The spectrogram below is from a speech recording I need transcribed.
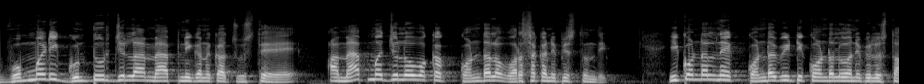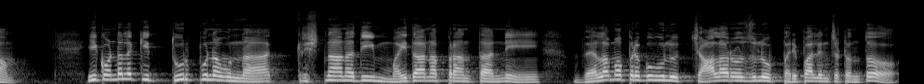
ఉమ్మడి గుంటూరు జిల్లా మ్యాప్ని గనక చూస్తే ఆ మ్యాప్ మధ్యలో ఒక కొండల వరుస కనిపిస్తుంది. ఈ కొండలనే కొండవీటి కొండలు అని పిలుస్తాం. ఈ కొండలకి తూర్పున ఉన్న కృష్ణానది మైదాన ప్రాంతాన్ని వెలమ ప్రభువులు చాలా రోజులు పరిపాలించటంతో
